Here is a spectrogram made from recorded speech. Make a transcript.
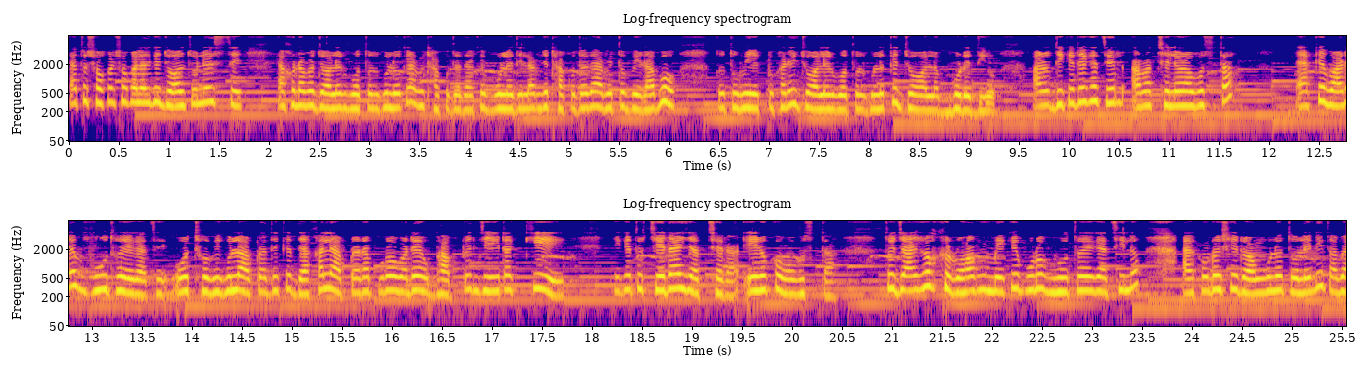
এত সকাল সকাল আজকে জল চলে এসছে, এখন আবার জলের বোতলগুলোকে আমি ঠাকুরদাদাকে বলে দিলাম যে, ঠাকুরদাদা, আমি তো বেরাবো, তো তুমি একটুখানি জলের বোতলগুলোকে জল ভরে দিও। আর ওদিকে দেখেছেন, আমার ছেলের অবস্থা একেবারে ভূত হয়ে গেছে। ওর ছবিগুলো আপনাদেরকে দেখালে আপনারা পুরো মানে ভাববেন যে, এটা কে? একে তো চেনাই যাচ্ছে না। এরকম অবস্থা। তো যাই হোক, রং মেখে পুরো ভূত হয়ে গেছিল। এখনও সেই রঙগুলো তোলেনি, তবে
